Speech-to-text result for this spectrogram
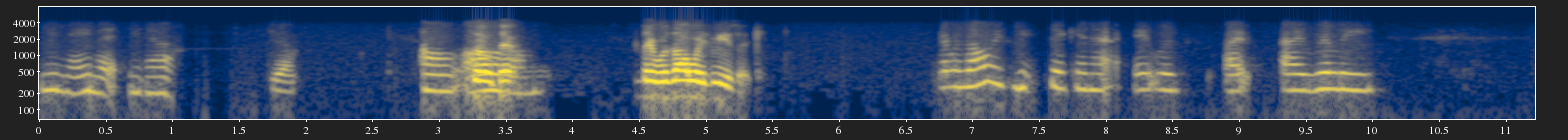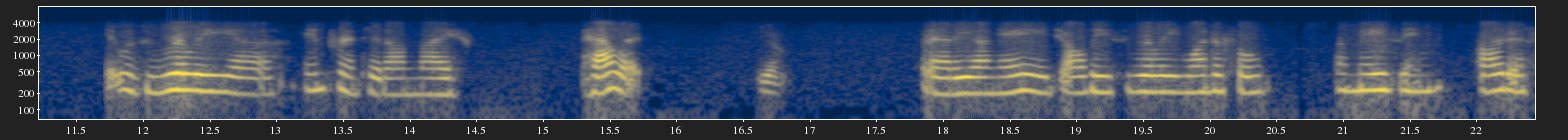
you name it, you know. Yeah. All, So there- them. There was always music. there was always music and I- it was i i really it was really uh imprinted on my palate Yeah. at a young age all these really wonderful amazing artists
